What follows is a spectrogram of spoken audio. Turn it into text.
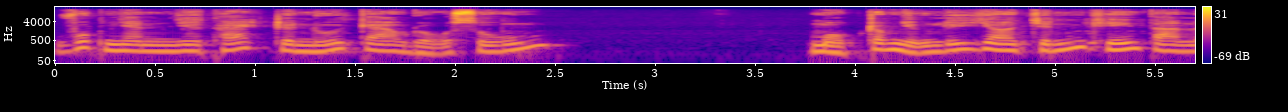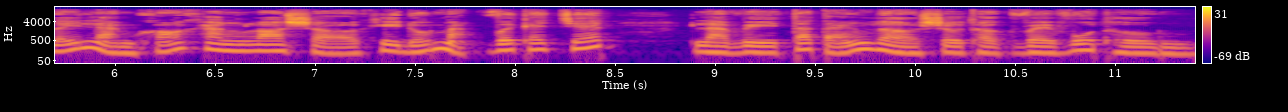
vút nhanh như thác trên núi cao đổ xuống. Một trong những lý do chính khiến ta lấy làm khó khăn lo sợ khi đối mặt với cái chết là vì ta tản lờ sự thật về vô thường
